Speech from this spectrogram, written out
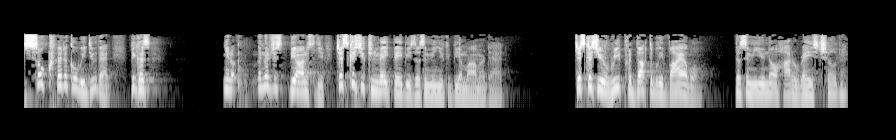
It's so critical we do that because, you know, let me just be honest with you. Just because you can make babies doesn't mean you could be a mom or dad. Just because you're reproductively viable doesn't mean you know how to raise children.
